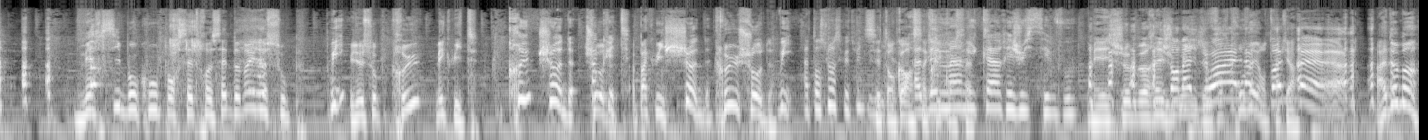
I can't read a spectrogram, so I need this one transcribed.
Merci beaucoup pour cette recette. Demain, une soupe. Oui. Une soupe crue, mais cuite. Crue, chaude, Chaude. pas cuite. Ah, Pas cuite. Chaude. Crue, chaude. Attention à ce que tu dis. C'est encore un À sacré demain, concept. Mika, réjouissez-vous. Mais je me réjouis de vous retrouver en tout cas. À demain.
